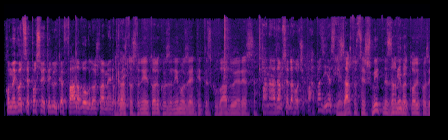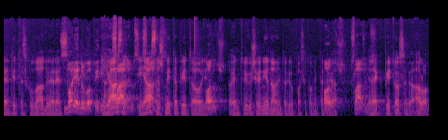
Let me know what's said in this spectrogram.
Kome god se posvijete ljudi, kaže, hvala Bogu, došla Amerika. Zašto se nije toliko zanimao za entitetsku vladu RS-a? Pa nadam se da hoće. Pa pazi, jesi. I zašto se Schmidt ne zanima toliko za entitetsku vladu RS-a? Bolje je drugo I pitanje. ja slažem se. i ja sam. Schmidta pitao ovdje. Odlično. To je intervju, više nije dao intervju poslije tog intervjua. Odlično, slažem I se. rek, pitao sam ga, alo,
